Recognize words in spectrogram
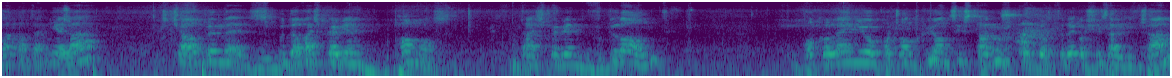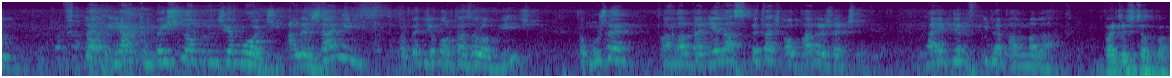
pana Daniela, chciałbym zbudować pewien pomost, dać pewien wgląd pokoleniu początkujących staruszków, do którego się zaliczam, w to, jak myślą ludzie młodzi. Ale zanim to będzie można zrobić, to muszę pana Daniela spytać o parę rzeczy. Najpierw, ile pan ma lat? 22.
